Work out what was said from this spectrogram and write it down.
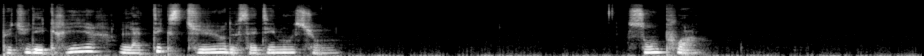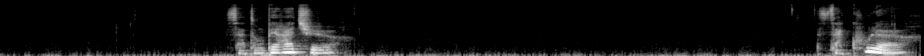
Peux-tu décrire la texture de cette émotion, son poids, sa température, sa couleur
